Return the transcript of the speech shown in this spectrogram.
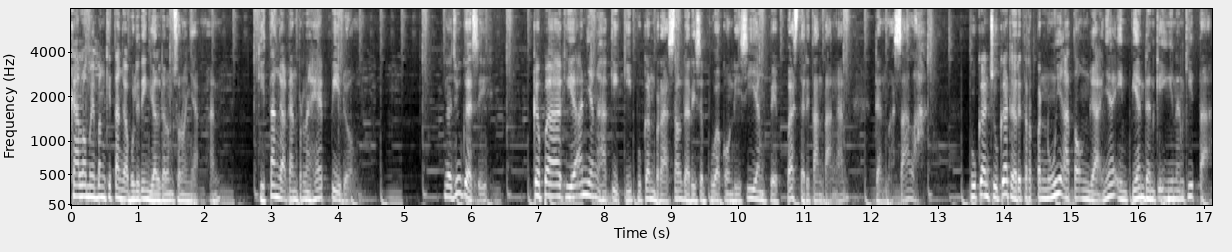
Kalau memang kita nggak boleh tinggal dalam zona nyaman, kita nggak akan pernah happy dong. Nggak juga sih. Kebahagiaan yang hakiki bukan berasal dari sebuah kondisi yang bebas dari tantangan dan masalah. Bukan juga dari terpenuhi atau enggaknya impian dan keinginan kita.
